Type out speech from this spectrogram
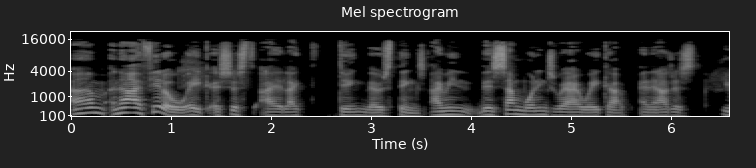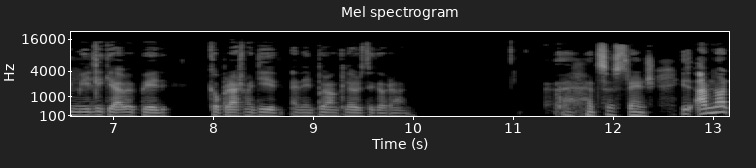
Um, no, I feel awake. It's just I like doing those things. I mean, there's some mornings where I wake up and then I'll just immediately get out of bed, go brush my teeth, and then put on clothes to go run. That's so strange. I'm not.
